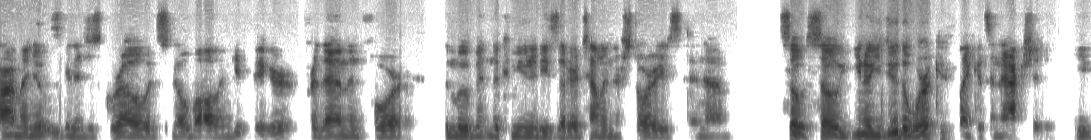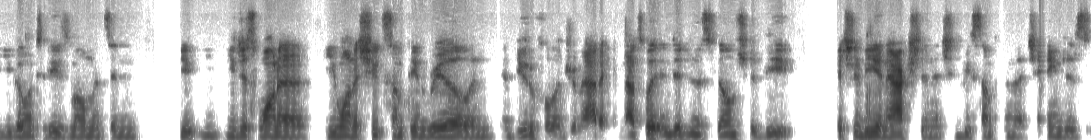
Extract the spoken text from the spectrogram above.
time. I knew it was going to just grow and snowball and get bigger for them and for the movement and the communities that are telling their stories. And um, so, so you know, you do the work like it's an action. You you go into these moments and you you just want to you want to shoot something real and, and beautiful and dramatic. And that's what Indigenous film should be. It should be an action. It should be something that changes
